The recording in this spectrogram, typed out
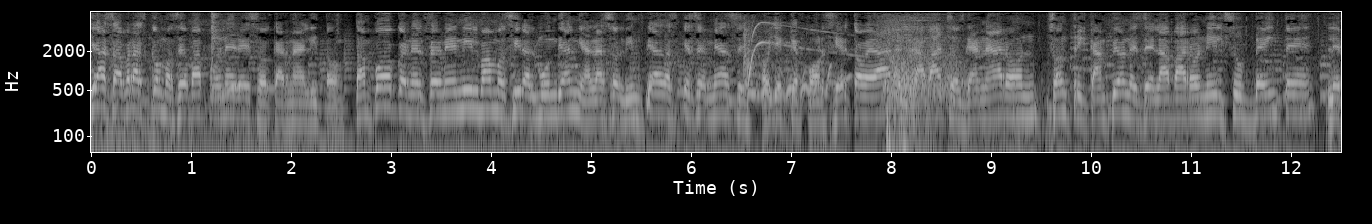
Ya sabrás cómo se va a poner eso, carnalito. Tampoco en el femenil vamos a ir al Mundial ni a las Olimpiadas. ¿Qué se me hace? Oye, que por cierto, ¿verdad? Los Gabachos ganaron. Son tricampeones de la varonil sub-20. Le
